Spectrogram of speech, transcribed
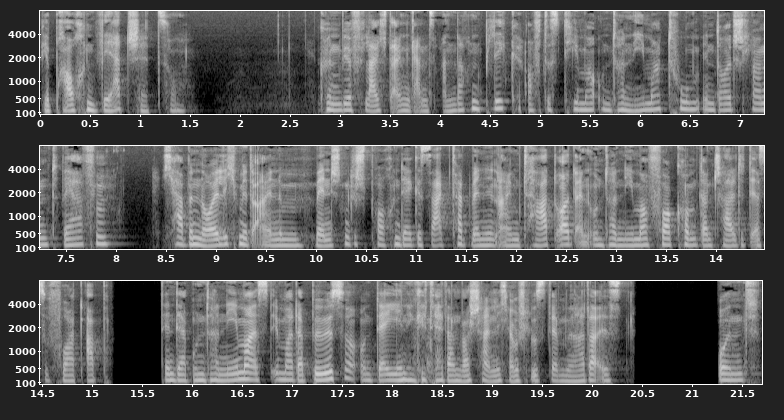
Wir brauchen Wertschätzung. Können wir vielleicht einen ganz anderen Blick auf das Thema Unternehmertum in Deutschland werfen? Ich habe neulich mit einem Menschen gesprochen, der gesagt hat, wenn in einem Tatort ein Unternehmer vorkommt, dann schaltet er sofort ab. Denn der Unternehmer ist immer der Böse und derjenige, der dann wahrscheinlich am Schluss der Mörder ist. Und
